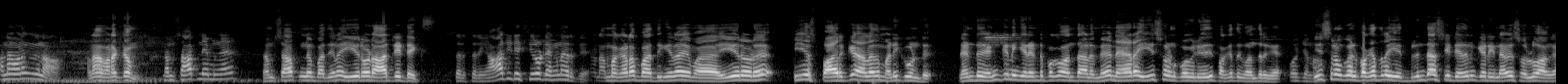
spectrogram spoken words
அண்ணா வணக்கங்கண்ணா. அண்ணா வணக்கம். நம்ம ஷாப் நேமுங்க நம்ம ஷாப் என்ன பார்த்தீங்கன்னா ஈரோடு ஆர்டிடெக்ஸ் சரி சரிங்க ஆர்டிடெக்ஸ் ஈரோடு எங்கே இருக்கு? நம்ம கடை பார்த்தீங்கன்னா ஈரோடு பிஎஸ் பார்க்கு அல்லது மணிக்கூண்டு. ரெண்டு எங்க நீங்க ரெண்டு பக்கம் வந்தாலுமே நேரா ஈஸ்வரன் கோவில் வீதி பக்கத்துக்கு வந்துருங்க. ஈஸ்வரன் கோவில் பக்கத்துல பிருந்தா ஸ்ட்ரீட் எதுன்னு கேட்டீங்கன்னாவே சொல்லுவாங்க.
